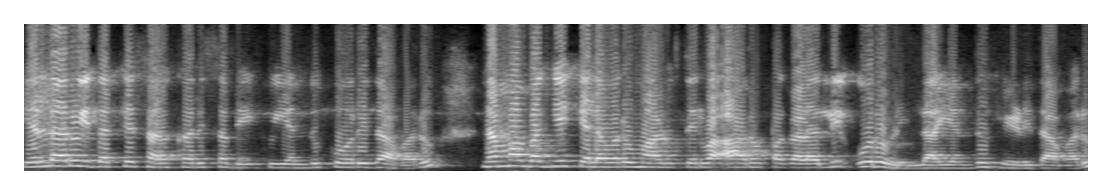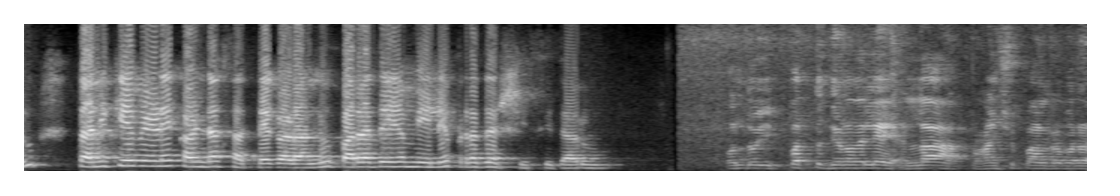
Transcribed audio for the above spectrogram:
ಎಲ್ಲರೂ ಇದಕ್ಕೆ ಸಹಕರಿಸಬೇಕು ಎಂದು ಕೋರಿದ ಅವರು, ನಮ್ಮ ಬಗ್ಗೆ ಕೆಲವರು ಮಾಡುತ್ತಿರುವ ಆರೋಪಗಳಲ್ಲಿ ಉರುಳಿಲ್ಲ ಎಂದು ಹೇಳಿದ ಅವರು, ತನಿಖೆ ವೇಳೆ ಕಂಡ ಸತ್ಯಗಳನ್ನು ಪರದೆಯ ಮೇಲೆ ಪ್ರದರ್ಶಿಸಿದರು. ಒಂದು ಇಪ್ಪತ್ತು ದಿನದಲ್ಲೇ ಎಲ್ಲ ಪ್ರಾಂಶುಪಾಲರವರ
